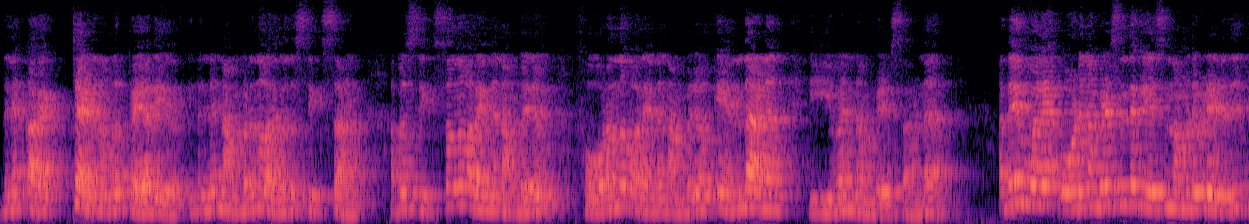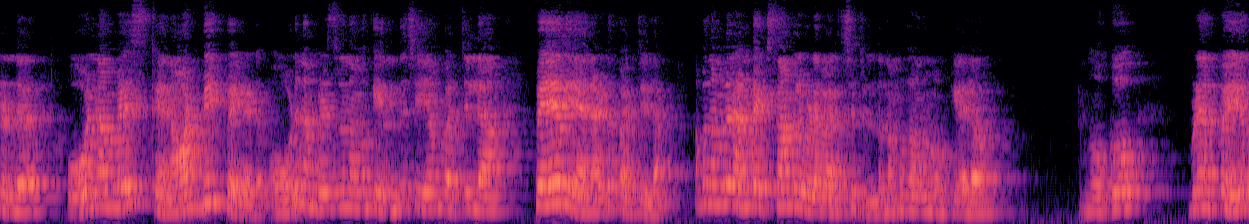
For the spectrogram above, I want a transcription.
ഇതിനെ കറക്റ്റ് ആയിട്ട് നമ്മൾ പെയർ ചെയ്തു. ഇതിന്റെ നമ്പർ എന്ന് പറയുന്നത് സിക്സ് ആണ്. അപ്പൊ സിക്സ് എന്ന് പറയുന്ന നമ്പരും ഫോർ എന്ന് പറയുന്ന നമ്പരും ഒക്കെ എന്താണ്? ഈവൻ നമ്പേഴ്സ് ആണ്. അതേപോലെ ഓഡ് നമ്പേഴ്സിന്റെ കേസ് നമ്മുടെ ഇവിടെ എഴുതിയിട്ടുണ്ട്. Odd numbers cannot be paired odd നമ്പേഴ്സിന് നമുക്ക് എന്ത് ചെയ്യാൻ പറ്റില്ല? പെയർ ചെയ്യാനായിട്ട് പറ്റില്ല. അപ്പൊ നമ്മൾ രണ്ട് എക്സാമ്പിൾ ഇവിടെ വരച്ചിട്ടുണ്ട്. നമുക്ക് അത് നോക്കിയാലോ? നോക്കൂ. ഇവിടെ പെയർ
